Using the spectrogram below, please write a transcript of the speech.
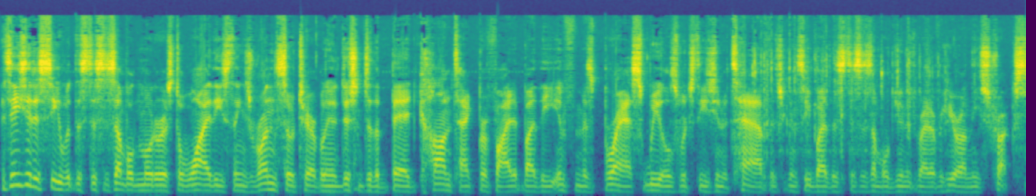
It's easy to see with this disassembled motor as to why these things run so terribly in addition to the bad contact provided by the infamous brass wheels which these units have, as you can see by this disassembled unit right over here on these trucks.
